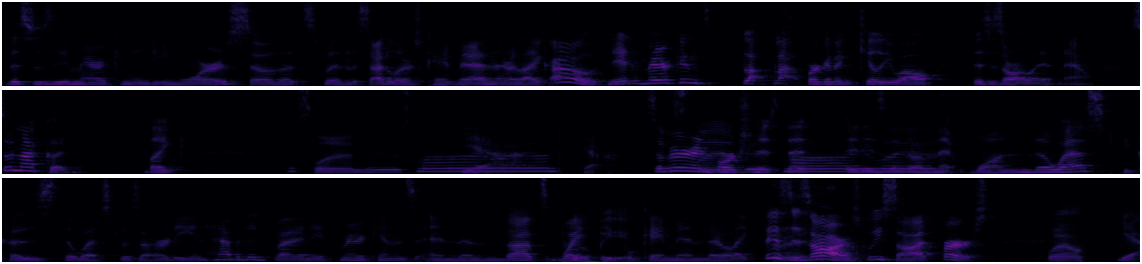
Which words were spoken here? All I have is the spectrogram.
this was the American Indian Wars, so that's when the settlers came in. They're like, oh, Native Americans, blah blah, we're gonna kill you all. This is our land now. So not good. Like This land is my land. Yeah. land. So very unfortunate that it is the gun that won the West because the West was already inhabited by Native Americans, and then That's white poopy. people came in. They're like, "This is ours. We saw it first. Well, Yeah,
